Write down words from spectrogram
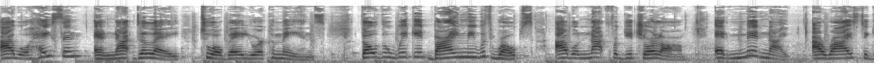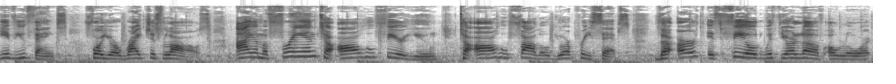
I will hasten and not delay to obey your commands Though the wicked bind me with ropes, I will not forget your law. At midnight, I rise to give you thanks for your righteous laws. I am a friend to all who fear you, to all who follow your precepts. The earth is filled with your love, O Lord.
